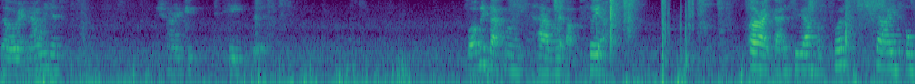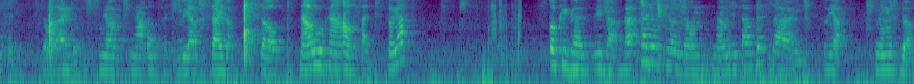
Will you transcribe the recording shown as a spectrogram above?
So right now we just hate this. Well, I'll be back when we have it up. So yeah. Alright guys, so we have the first side open. So that's good. We have not open. We have the side up. So now we're looking at outside. So yeah. Okay guys, we got that side of the done. Now we just have this side. So yeah, we're almost done.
